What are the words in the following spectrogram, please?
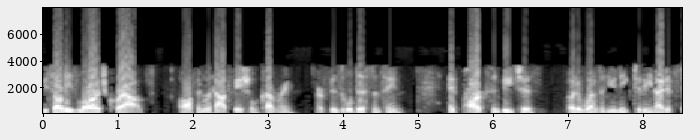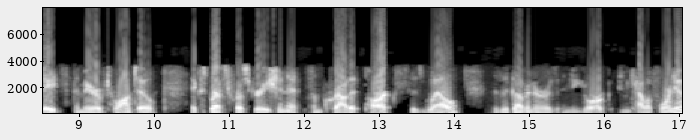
we saw these large crowds, often without facial covering or physical distancing, at parks and beaches, but it wasn't unique to the United States. The mayor of Toronto expressed frustration at some crowded parks as well, as the governors in New York and California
